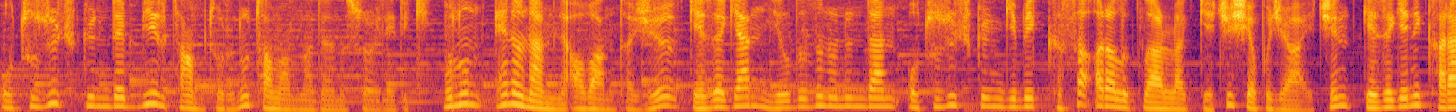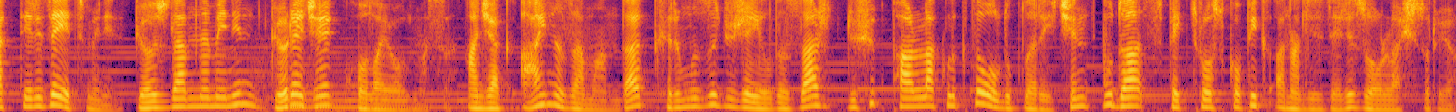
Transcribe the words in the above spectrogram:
33 günde bir tam turunu tamamladığını söyledik. Bunun en önemli avantajı gezegen yıldızın önünden 33 gün gibi kısa aralık aralıklarla geçiş yapacağı için gezegeni karakterize etmenin, gözlemlemenin görece kolay olması. Ancak aynı zamanda kırmızı cüce yıldızlar düşük parlaklıkta oldukları için bu da spektroskopik analizleri zorlaştırıyor.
